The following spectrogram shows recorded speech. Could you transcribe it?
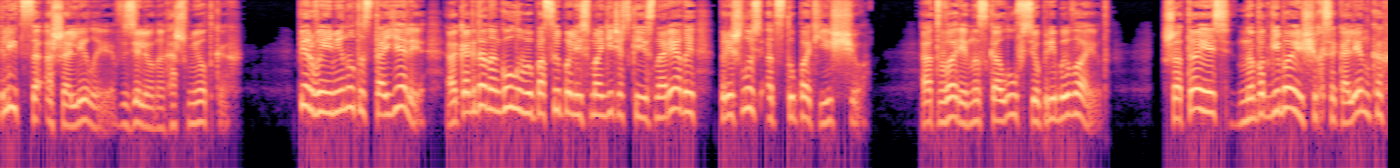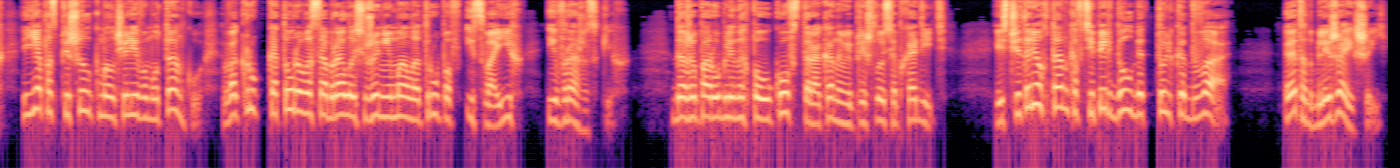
лица ошалелые, в зеленых ошметках. Первые минуты стояли, а когда на головы посыпались магические снаряды, пришлось отступать еще а твари на скалу все прибывают. Шатаясь, на подгибающихся коленках, я поспешил к молчаливому танку, вокруг которого собралось уже немало трупов и своих, и вражеских. Даже порубленных пауков с тараканами пришлось обходить. Из четырех танков теперь долбят только два. Этот ближайший,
